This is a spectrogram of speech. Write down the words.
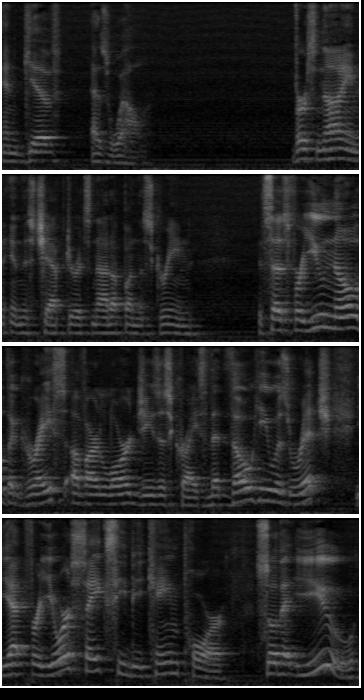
and give as well verse 9 in this chapter. It's not up on the screen. It says, For you know the grace of our Lord Jesus Christ, that though he was rich, yet for your sakes he became poor, so that you,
